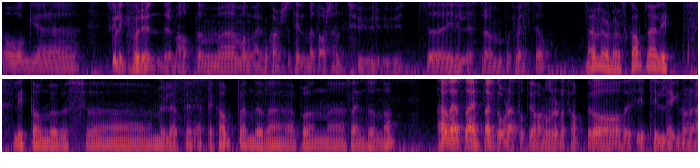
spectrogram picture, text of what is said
Og eh, skulle ikke forundre meg at de, eh, mange av dem kanskje til og med tar seg en tur ut eh, i Lillestrøm på kveldstida. Det er lørdagskamp. Det er litt, litt annerledes uh, muligheter etter kamp enn det det er på en uh, sein søndag. Det er det, er litt ålreit at vi har noen lørdagskamper. Og i tillegg når det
